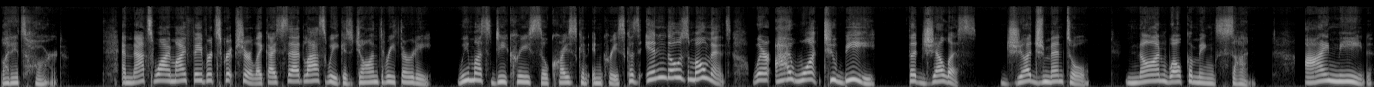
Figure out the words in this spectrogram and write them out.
But it's hard. And that's why my favorite scripture, like I said last week, is John 3:30. We must decrease so Christ can increase. Because in those moments where I want to be the jealous, judgmental, non welcoming son, I need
